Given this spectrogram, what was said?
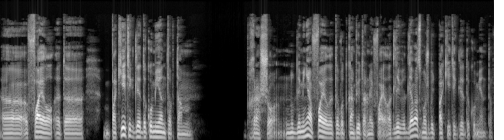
э, файл это пакетик для документов, там хорошо. Но для меня файл это вот компьютерный файл, а для, для вас может быть пакетик для документов.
